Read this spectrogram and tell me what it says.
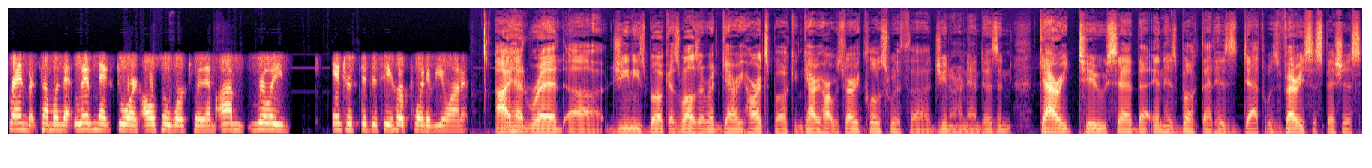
friend but someone that lived next door and also worked with him. I'm really interested to see her point of view on it. I had read uh, Jeannie's book as well as I read Gary Hart's book, and Gary Hart was very close with uh, Gino Hernandez. And Gary too said that in his book that his death was very suspicious,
